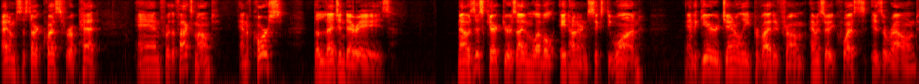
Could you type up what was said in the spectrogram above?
items to start quests for a pet, and for the fox mount, and of course, the legendaries. Now as this character is item level 861, and the gear generally provided from emissary quests is around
